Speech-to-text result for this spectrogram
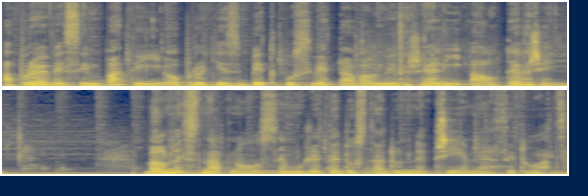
a projevy sympatií oproti zbytku světa velmi vřelí a otevření, velmi snadno se můžete dostat do nepříjemné situace.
